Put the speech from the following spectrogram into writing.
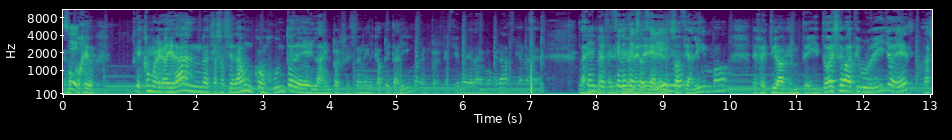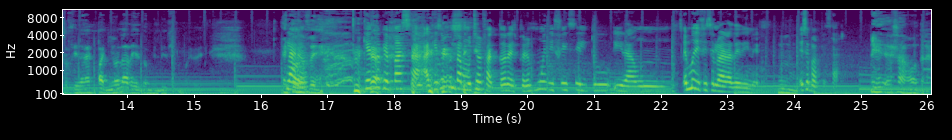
Hemos cogido es como en realidad nuestra sociedad es un conjunto de las imperfecciones del capitalismo, las imperfecciones de la democracia, las, imperfecciones, del socialismo. efectivamente. Y todo ese batiburrillo es la sociedad española de 2019. Claro. ¿Qué es lo que pasa? Aquí se juntan muchos factores, pero es muy difícil tú ir a un... Es muy difícil hablar de dinero. Mm. Eso para empezar. Y esa otra.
